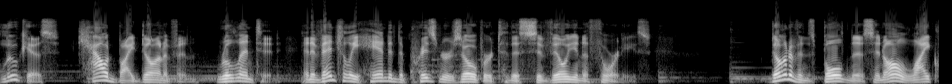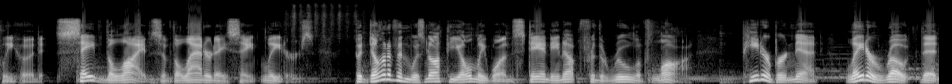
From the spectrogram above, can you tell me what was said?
Lucas, cowed by Doniphan, relented and eventually handed the prisoners over to the civilian authorities. Doniphan's boldness, in all likelihood, saved the lives of the Latter day Saint leaders. But Doniphan was not the only one standing up for the rule of law. Peter Burnett later wrote that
